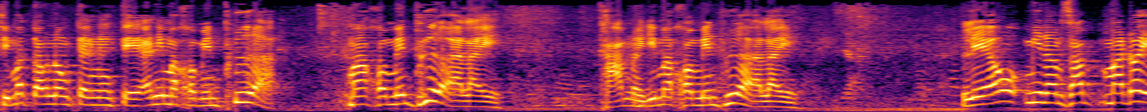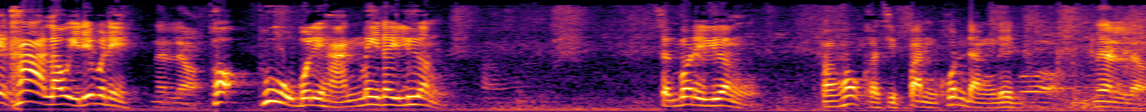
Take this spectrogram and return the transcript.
ที่มาต้องน้องแต่งนางเตอันนี้มาคอมเมนต์เพื่อ มาคอมเมนต์เพื่ออะไร ถามหน่อยดิมาคอมเมนต์เพื่ออะไร แล้วมีนำซ้ำมาด้อยค่าเราอีกได้ป่ะนี่นั่นแล้วเพราะผู้บริหารไม่ได้เรื่อง ฉันบ่ได้เรื่องมาฮอกกับสิปั่นคนดังเด่นนั่นแล้ว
